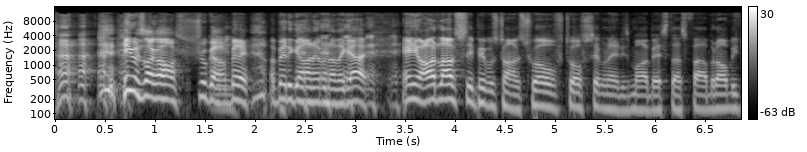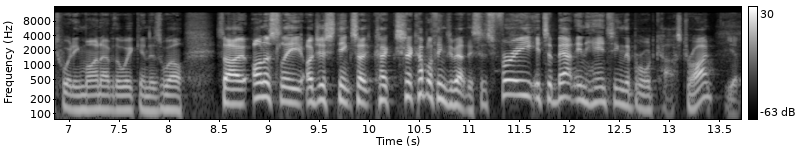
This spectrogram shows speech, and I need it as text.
he was like, oh, sugar, I better, I better go and have another go. Anyway, I'd love to see people's times. 12, 12, 17 is my best thus far, but I'll be tweeting mine over the weekend as well. So honestly, I just think so. so a couple of things about this. It's free. It's about enhancing the broadcast, right? Yep.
